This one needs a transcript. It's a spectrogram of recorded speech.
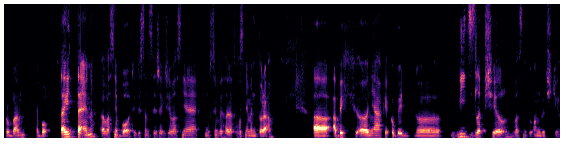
problém, nebo tady ten uh, vlastně bod, kdy jsem si řekl, že vlastně musím vyhledat vlastně mentora, uh, abych nějak jakoby víc zlepšil vlastně tu angličtinu.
